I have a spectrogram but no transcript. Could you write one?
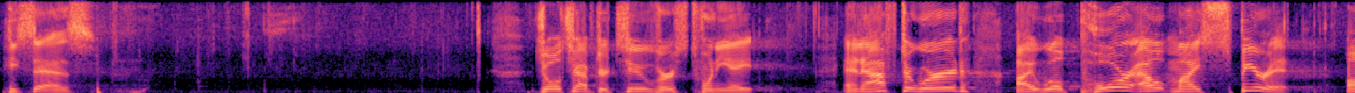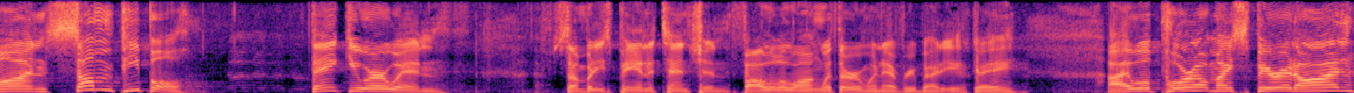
He says, Joel chapter 2, verse 28. And afterward, I will pour out my spirit on some people. Thank you, Erwin. Somebody's paying attention. Follow along with Erwin, everybody, okay? I will pour out my spirit on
